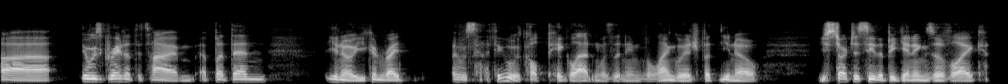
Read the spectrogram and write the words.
Uh, it was great at the time, but then, you know, you can write. It was I think it was called Pig Latin was the name of the language, but you know, you start to see the beginnings of like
